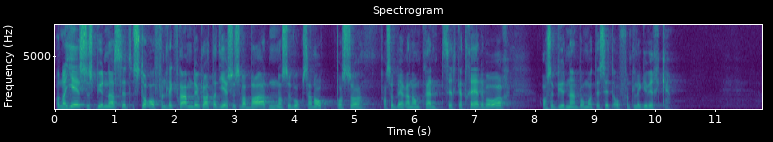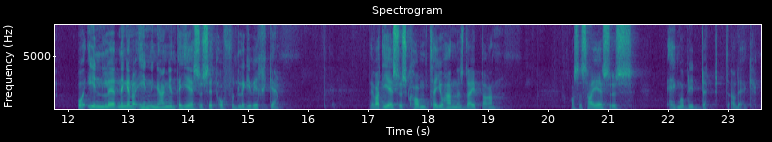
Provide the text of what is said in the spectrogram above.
Og Når Jesus begynner, står offentlig fram Det er jo klart at Jesus var baden, og så vokser han opp, og så, og så blir han omtrent ca. 30 år. Og så begynner han på en måte sitt offentlige virke. Og innledningen og inngangen til Jesus sitt offentlige virke det var at Jesus kom til Johannes døperen. Og så sa Jesus, 'Jeg må bli døpt av deg'.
